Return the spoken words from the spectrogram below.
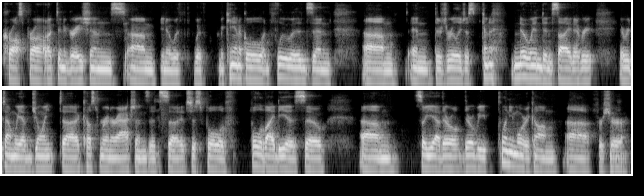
cross product integrations, um, you know, with with mechanical and fluids and um, and there's really just kind of no end in sight. Every every time we have joint uh, customer interactions, it's uh, it's just full of full of ideas. So um, so yeah, there'll there'll be plenty more to come uh, for sure.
